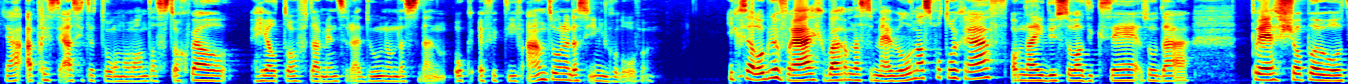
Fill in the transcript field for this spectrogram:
ja, appreciatie te tonen. Want dat is toch wel heel tof dat mensen dat doen, omdat ze dan ook effectief aantonen dat ze in u geloven. Ik stel ook de vraag waarom dat ze mij willen als fotograaf, omdat ik dus, zoals ik zei, zo dat prijsshoppen wil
